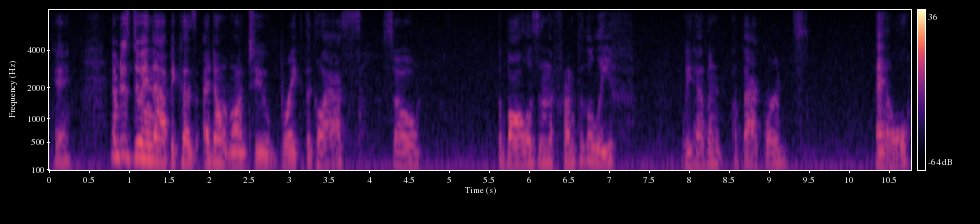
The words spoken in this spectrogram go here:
Okay. I'm just doing that because I don't want to break the glass. So the ball is in the front of the leaf. We have an, a backwards L.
